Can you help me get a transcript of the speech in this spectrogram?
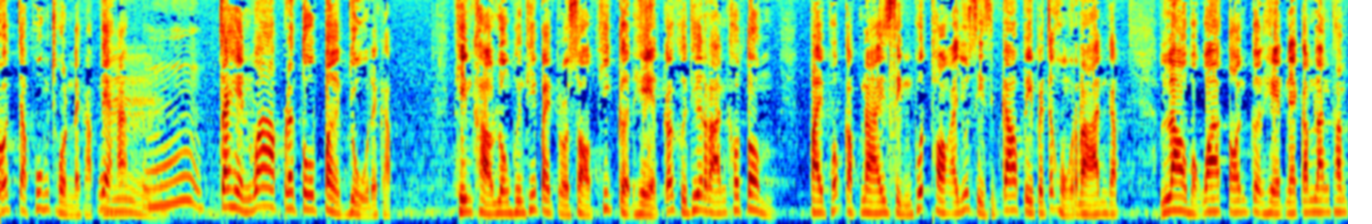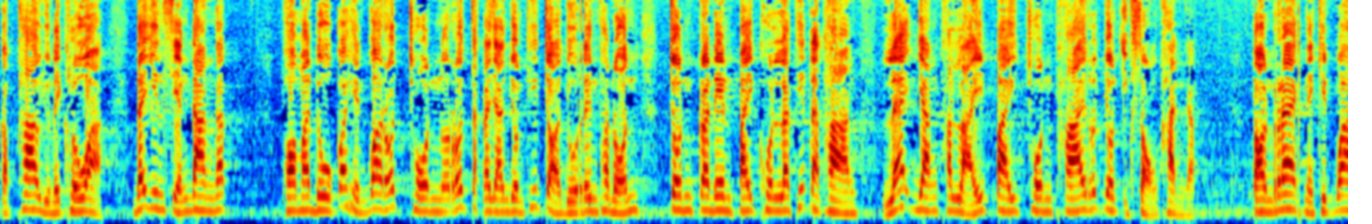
รถจะพุ่งชนนะครับเนี่ยฮะจะเห็นว่าประตูเปิดอยู่นะครับ ทีมข่าวลงพื้นที่ไปตรวจสอบที่เกิดเหตุก็คือที่ร้านข้าวต้ม ไปพบกับนายสินพุทธทองอายุ 49 ปีเป็นเจ้าของร้านครับเล่าบอกว่าตอนเกิดเหตุเนี่ยกำลังทำกับข้าวอยู่ในครัว ได้ยินเสียงดังครับ พอมาดูก็เห็นว่ารถชน รถจักรยานยนต์ที่จอดอยู่ริมถนน จนกระเด็นไปคนละทิศละทาง และยังถลายไปชนท้ายรถยนต์อีกสองคันครับ ตอนแรกเนี่ยคิดว่า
